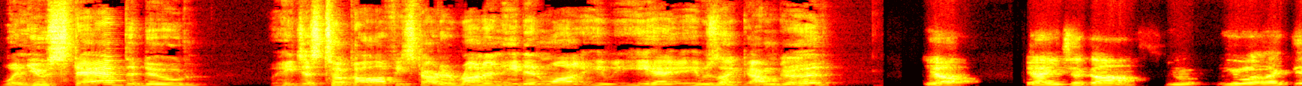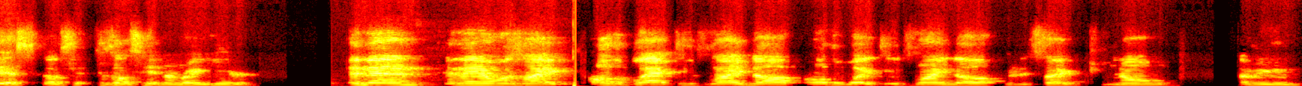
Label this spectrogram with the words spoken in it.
When you stabbed the dude, he just took off. He started running. He didn't want. He he had, he was like, "I'm good." yep, yeah, he took off. He, he went like this because I was hitting him right here. And then and then it was like all the black dudes lined up, all the white dudes lined up, and it's like you know, I mean,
